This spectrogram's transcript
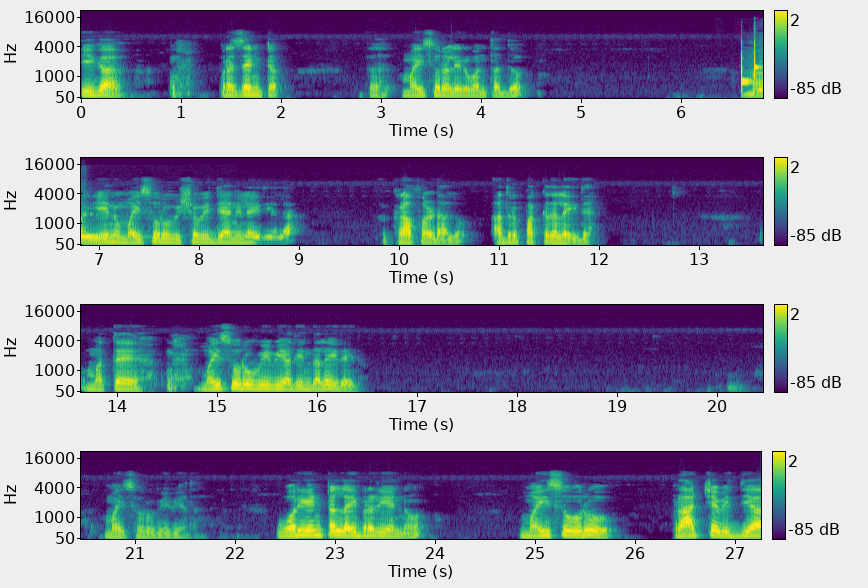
ಈಗ ಪ್ರೆಸೆಂಟ್ ಮೈಸೂರಲ್ಲಿರುವಂಥದ್ದು. ಏನು ಮೈಸೂರು ವಿಶ್ವವಿದ್ಯಾನಿಲಯ ಇದೆಯಲ್ಲ, ಕ್ರಾಫರ್ಡ್ ಹಾಲು. ಅದ್ರ ಪಕ್ಕದಲ್ಲೇ ಇದೆ. ಮತ್ತೆ ಮೈಸೂರು ವಿ ವಿ ಅದಿಂದಲೇ ಇದೆ ಇದು. ಮೈಸೂರು ವಿ ವಿ ಅದ. ಓರಿಯೆಂಟಲ್ ಲೈಬ್ರರಿಯನ್ನು ಮೈಸೂರು ಪ್ರಾಚ್ಯ ವಿದ್ಯಾ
